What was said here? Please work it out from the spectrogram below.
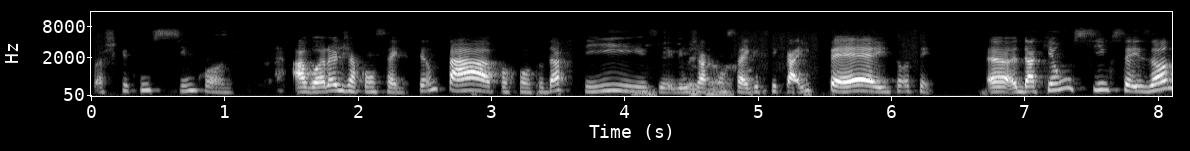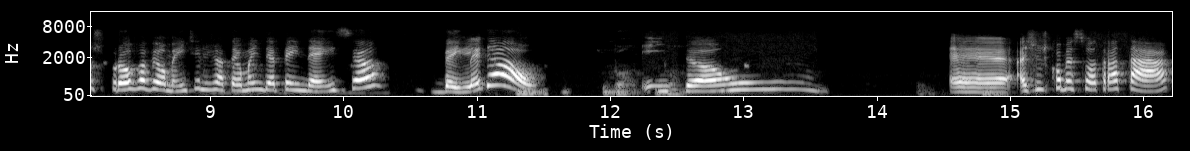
acho que com cinco anos. Agora ele já consegue sentar por conta da física, ele Legal. já consegue ficar em pé. Então, assim, é, daqui a uns 5, 6 anos, provavelmente ele já tem uma independência bem legal. Que bom, que então, bom. É, a gente começou a tratar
